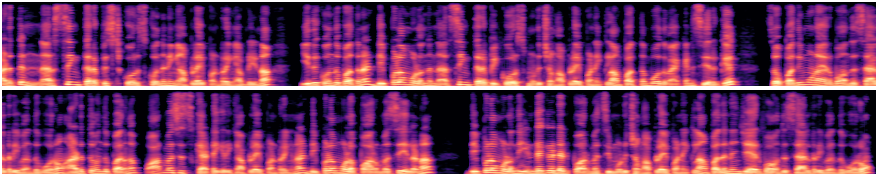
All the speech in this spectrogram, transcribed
அடுத்து நர்சிங் தெரபிஸ்ட் கோர்ஸ்க்கு வந்து நீங்கள் அப்ளை பண்ணுறீங்க அப்படின்னா இதுக்கு வந்து பார்த்தீங்கன்னா டிப்ளமோவில் வந்து நர்சிங் தெரப்பி கோர்ஸ் முடிச்சவங்க அப்ளை பண்ணிக்கலாம். பத்தொம்போது வேகன்சி இருக்குது ஸோ பதிமூணாயிரரூபா வந்து சேலரி வந்து வரும். அடுத்து வந்து பாருங்கள் ஃபார்மசிஸ்ட் கேட்டகரிக்கு அப்ளை பண்ணுறீங்கன்னா டிப்ளமோவில் ஃபார்மசி இல்லைனா டிப்ளமோவில் வந்து இன்டெகிரேட்டட் ஃபார்மசி முடிச்சவங்க அப்ளை பண்ணிக்கலாம். பதினஞ்சாயிரரூபா வந்து சேலரி வந்து வரும்.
